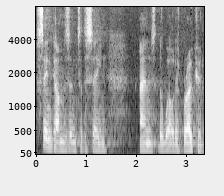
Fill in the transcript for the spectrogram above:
sin comes into the scene and the world is broken.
